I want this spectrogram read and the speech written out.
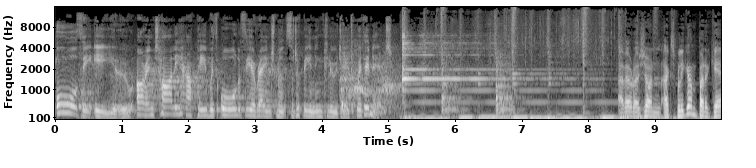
or the EU are entirely happy with all of the arrangements that have been included within it. A veure, John, explica'm per què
